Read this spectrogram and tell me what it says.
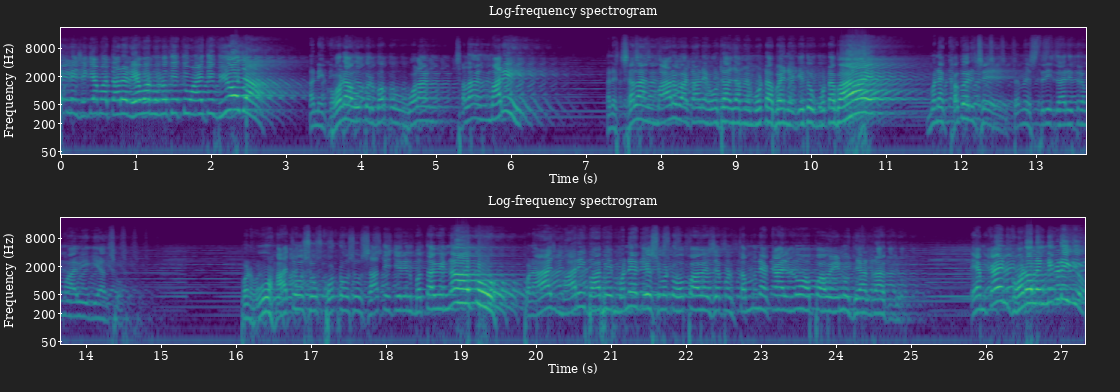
એટલી જગ્યામાં તારે રહેવાનું નથી, તું અહીંથી વિયો જા. અને ઘોડા ઉપર બાપુ વળાંગ, છલાંગ મારી અને છલાંગ મારવા ટાણે ઓઠા જામે મોટા ભાઈને કીધું, મોટા ભાઈ, મને ખબર છે, તમે સ્ત્રી ચારિત્રમાં આવી ગયા છો. પણ હું સાચો છું, ખોટો છું, સાચી ચીરીને બતાવી ન હતું પણ આજ મારી ભાભી મને દેશવટો અપાવે છે, પણ તમને કાલ ન અપાવે એનું ધ્યાન રાખજો. એમ કઈ ઘોડો લઈને નીકળી ગયો.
